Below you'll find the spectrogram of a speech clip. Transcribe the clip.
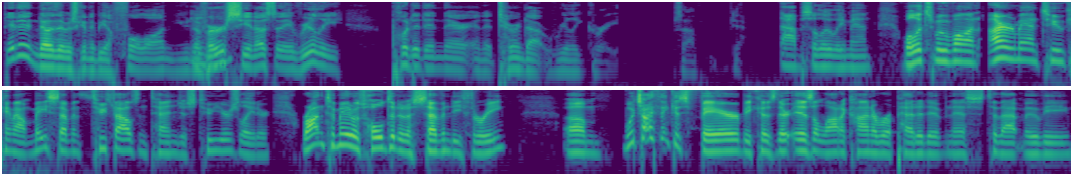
they didn't know there was going to be a full on Mm-hmm. universe, you know, so they really put it in there and it turned out really great. So, yeah. Absolutely, man. Well, let's move on. Iron Man 2 came out May 7th, 2010, just two years later. Rotten Tomatoes holds it at a 73, um, which I think is fair because there is a lot of kind of repetitiveness to that movie.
